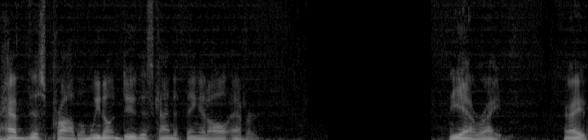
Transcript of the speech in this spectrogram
have this problem. We don't do this kind of thing at all, ever. Yeah, right. Right?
